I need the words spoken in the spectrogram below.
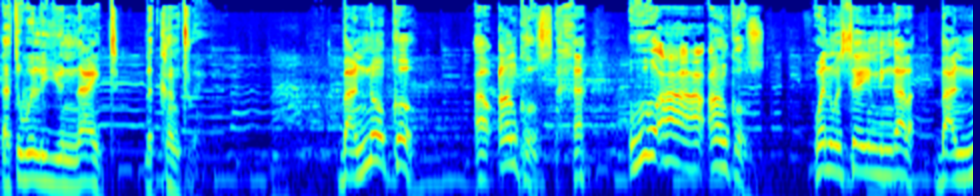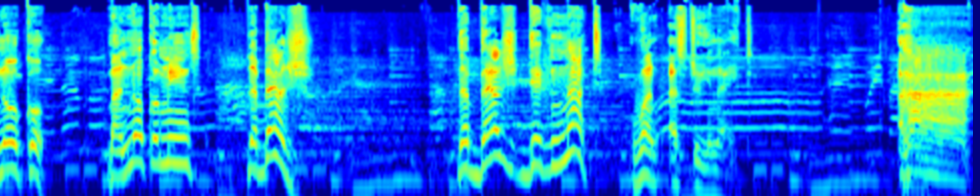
that will unite the country. Banoko, our uncles. Who are our uncles? When we say in Lingala, Banoko. Banoko means the Belge. The Belge did not want us to unite. Ah,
